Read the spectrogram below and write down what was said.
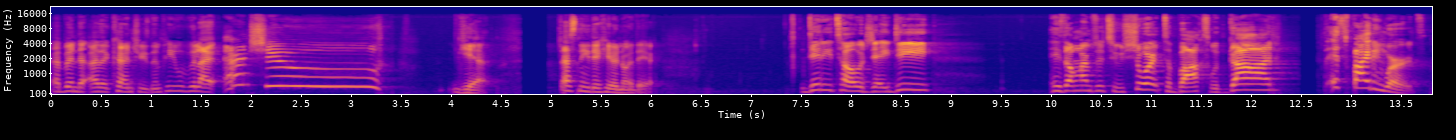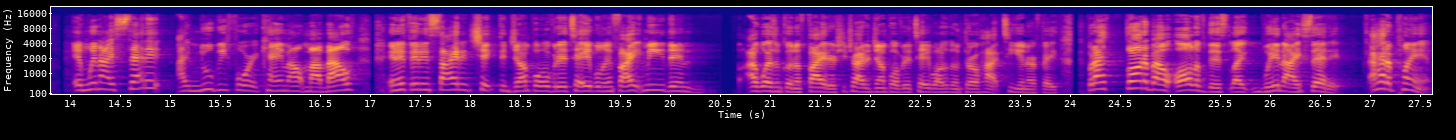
I've been to other countries and people be like, Aren't you? Yeah, that's neither here nor there. Diddy told JD his arms are too short to box with God. It's fighting words. And when I said it, I knew before it came out my mouth. And if it incited Chick to jump over the table and fight me, then I wasn't going to fight her. She tried to jump over the table. I was going to throw hot tea in her face. But I thought about all of this like when I said it. I had a plan.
